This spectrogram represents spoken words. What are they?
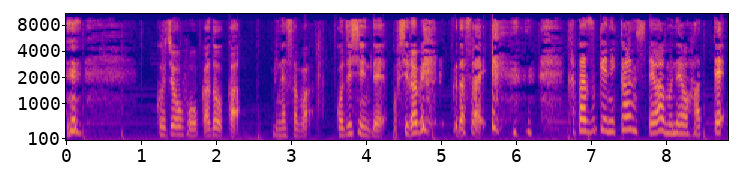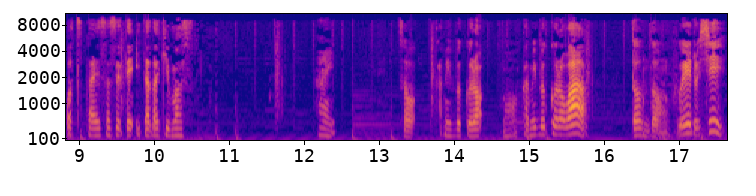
ご情報かどうか、皆様、ご自身でお調べください。片付けに関しては胸を張ってお伝えさせていただきます。はい。そう、紙袋。もう紙袋はどんどん増えるし、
